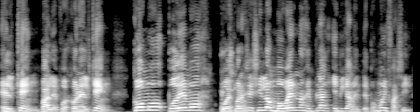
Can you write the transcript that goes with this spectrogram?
El Ken, vale, pues con el Ken. ¿Cómo podemos, pues por así decirlo, movernos en plan épicamente? Pues muy fácil.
